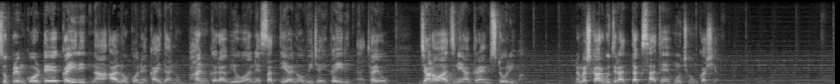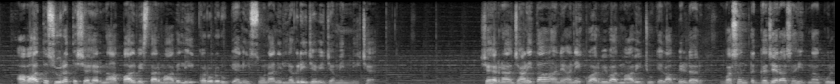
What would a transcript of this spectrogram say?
સુપ્રીમ કોર્ટે કઈ રીતના આ લોકોને કાયદાનું ભાન કરાવ્યું અને સત્યનો વિજય કઈ રીતના થયો, જાણો આજની આ ક્રાઇમ સ્ટોરીમાં. નમસ્કાર ગુજરાત તક સાથે, હું છું કશ્યપ. આ વાત સુરત શહેરના પાલ વિસ્તારમાં આવેલી કરોડો રૂપિયાની સોનાની લગડી જેવી જમીનની છે. શહેરના જાણીતા અને અનેકવાર વિવાદમાં આવી ચૂકેલા બિલ્ડર વસંત ગજેરા સહિતના કુલ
